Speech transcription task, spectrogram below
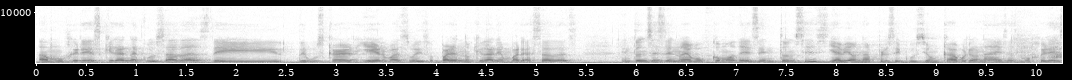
a mujeres que eran acusadas de, de buscar hierbas o eso para no quedar embarazadas. Entonces, de nuevo, como desde entonces ya había una persecución cabrona a esas mujeres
